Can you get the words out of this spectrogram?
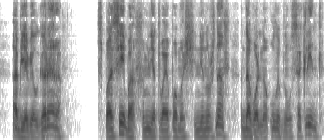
— объявил Геррера. «Спасибо, мне твоя помощь не нужна», — довольно улыбнулся Клинг.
